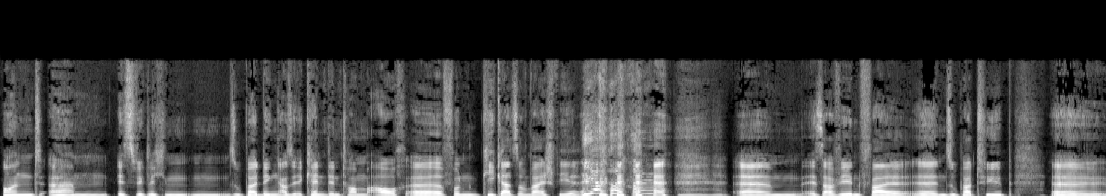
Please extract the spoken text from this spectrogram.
und ähm, ist wirklich ein, ein super Ding. Also ihr kennt den Tom auch äh, von Kika zum Beispiel. ja, ähm, ist auf jeden Fall äh, ein super Typ. Äh,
